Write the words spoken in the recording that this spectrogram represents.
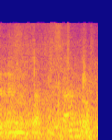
Terreno está pisando,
